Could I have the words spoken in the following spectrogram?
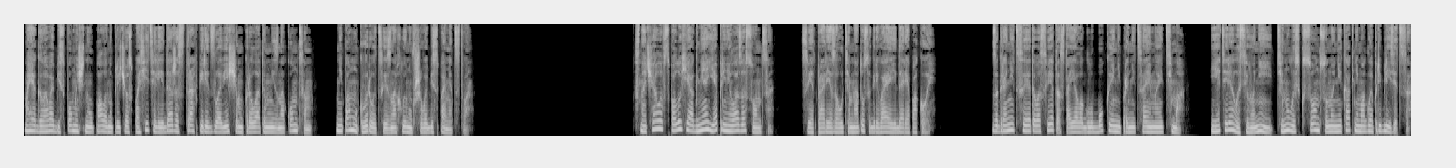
Моя голова беспомощно упала на плечо спасителя, и даже страх перед зловещим крылатым незнакомцем не помог вырваться из нахлынувшего беспамятства. Сначала в сполохе огня я приняла за солнце. Свет прорезал темноту, согревая и даря покой. За границей этого света стояла глубокая непроницаемая тьма, я терялась в ней, тянулась к солнцу, но никак не могла приблизиться.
